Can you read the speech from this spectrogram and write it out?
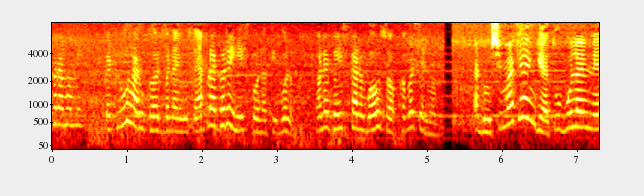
ખરા મમ્મી કેટલું સારું ઘર બનાવ્યું છે. આપણા ઘરે હિસકો નથી, બોલો. મને તો હિસકાનો બહુ શોખ, ખબર છે મમ્મી? આ ડોશીમાં ક્યાં ગયા? તું બોલાવીને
